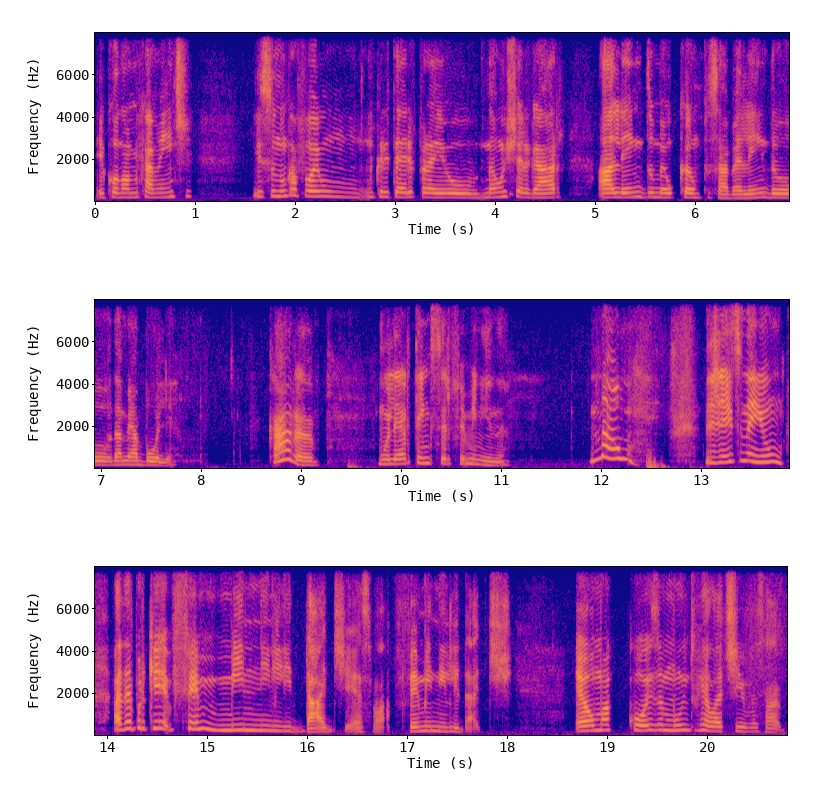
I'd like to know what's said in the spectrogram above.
economicamente, isso nunca foi um, um critério para eu não enxergar além do meu campo, sabe? Além do, da minha bolha. Cara, mulher tem que ser feminina. Não, de jeito nenhum. Até porque feminilidade, essa palavra, feminilidade, é uma coisa muito relativa, sabe?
